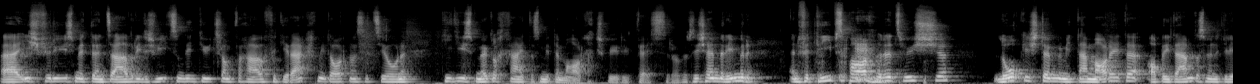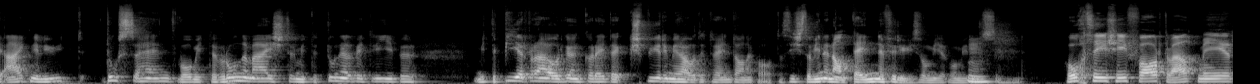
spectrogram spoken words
Äh, ist für uns, wir tun selber in der Schweiz und in Deutschland verkaufen, direkt mit Organisationen, gibt uns die Möglichkeit, dass wir den Markt spüren besser. Oder? Sonst haben wir immer einen Vertriebspartner dazwischen. Logisch können wir mit dem anreden, aber in dem, dass wir natürlich eigene Leute draussen haben, die mit den Brunnenmeister, mit den Tunnelbetreibern, mit den Bierbrauern gehen reden, spüren wir auch, wo der Trend angeht. Das ist so wie eine Antenne für uns, die wir, wo wir Mhm. draussen haben. Hochseeschifffahrt, Weltmeer,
